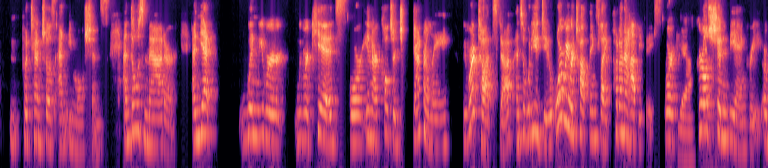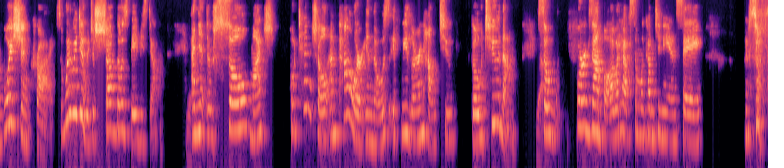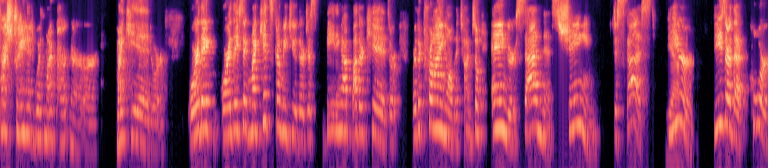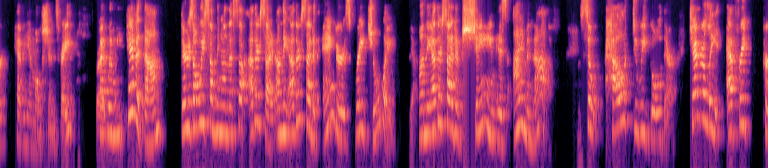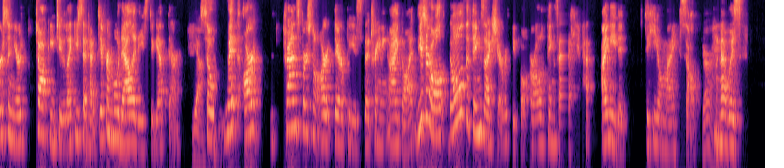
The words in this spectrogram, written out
potentials and emotions, and those matter. And yet, when we were we were kids or in our culture generally we weren't taught stuff. And so what do you do? Or we were taught things like put on a happy face, or yeah. girls shouldn't be angry, or boys shouldn't cry. So what do we do? We just shove those babies down. Yeah. And yet there's so much potential and power in those if we learn how to go to them. Yeah. So, for example, I would have someone come to me and say, I'm so frustrated with my partner or my kid or or they or they say my kids coming to you they're just beating up other kids or or they're crying all the time so anger sadness shame disgust yeah. fear these are the core heavy emotions right? right but when we pivot them there's always something on the other side on the other side of anger is great joy yeah. on the other side of shame is i'm enough mm-hmm. so how do we go there generally every person you're talking to, like you said, had different modalities to get there. Yeah. So with art, transpersonal art therapy is the training I got. These are all all the things I share with people are all the things that I needed to heal myself sure. when I was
